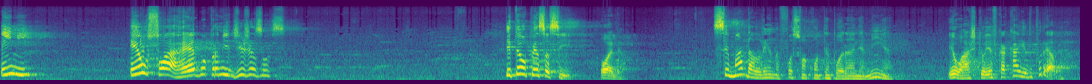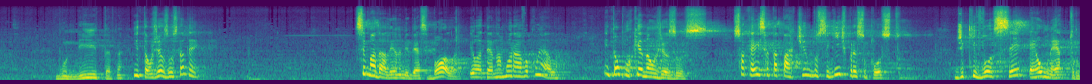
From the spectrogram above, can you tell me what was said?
em mim. Eu sou a régua para medir Jesus. Então eu penso assim: olha, se Madalena fosse uma contemporânea minha, eu acho que eu ia ficar caído por ela. Bonita, né? então Jesus também. Se Madalena me desse bola, eu até namorava com ela. Então por que não Jesus? Só que aí você está partindo do seguinte pressuposto: de que você é o metro.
